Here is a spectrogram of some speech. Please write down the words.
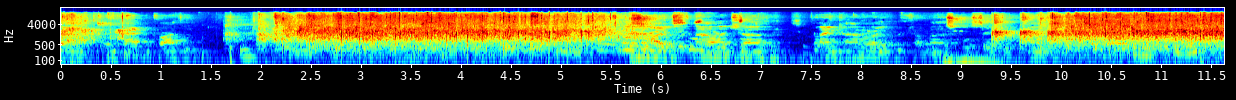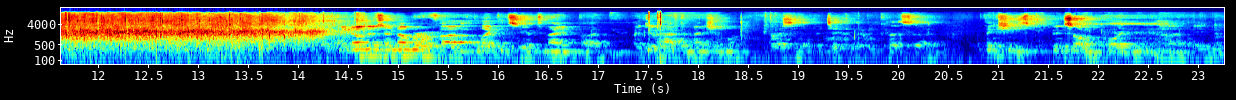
uh, and Pat McCarthy. Also like to acknowledge uh, Brian Conroy from uh, School Safety. I know there's a number of uh, electeds here tonight, but I do have to mention one person in particular because uh, I think she's been so important uh, in, in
